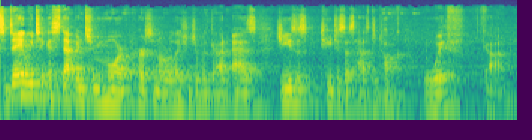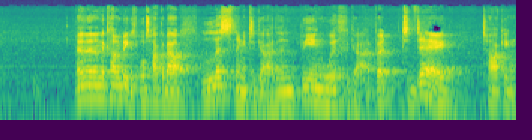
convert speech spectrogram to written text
Today, we take a step into more personal relationship with God as Jesus teaches us how to talk with God. And then in the coming weeks, we'll talk about listening to God and being with God. But today, talking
